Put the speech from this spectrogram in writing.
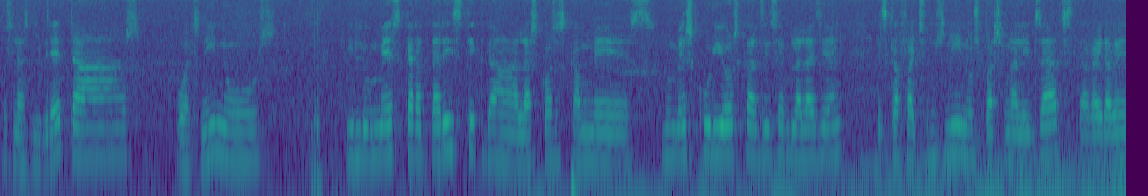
doncs les llibretes o els ninos, i el més característic de les coses que més, el més curiós que els hi sembla a la gent és que faig uns ninos personalitzats de gairebé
